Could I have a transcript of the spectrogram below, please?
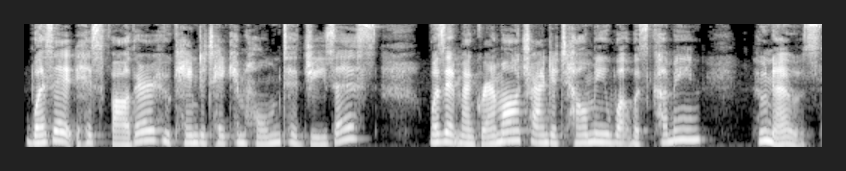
Was it his father who came to take him home to Jesus? Was it my grandma trying to tell me what was coming? Who knows?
